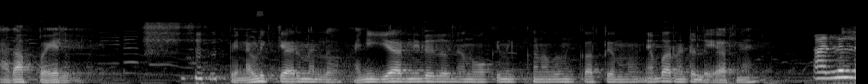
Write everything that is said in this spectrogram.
അതപ്പയല്ലേ? പിന്നെ വിളിക്കാറുന്നല്ലോ അതിന് ഈ അറിഞ്ഞില്ലല്ലോ. ഞാൻ നോക്കി നിൽക്കണത് നിൽക്കാത്തെന്ന് ഞാൻ പറഞ്ഞിട്ടല്ലേ അറിഞ്ഞേ? അല്ലല്ല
